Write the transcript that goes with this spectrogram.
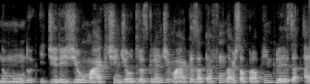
no mundo e dirigiu o marketing de outras grandes marcas até fundar sua própria empresa, a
